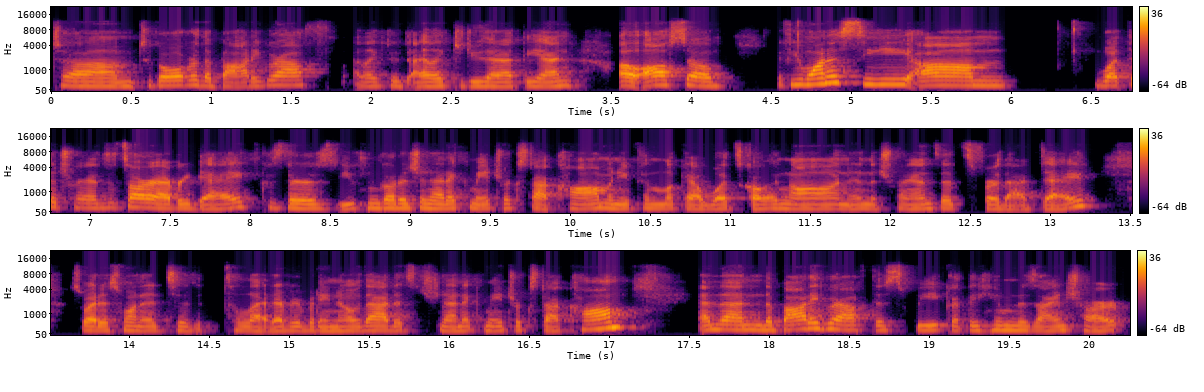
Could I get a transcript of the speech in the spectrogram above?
to, um, to go over the body graph. I like to i like to do that at the end. Oh also if you want to see um, what the transits are every day because there's you can go to geneticmatrix.com and you can look at what's going on in the transits for that day. So i just wanted to to let everybody know that. It's geneticmatrix.com and then the body graph this week at the human design chart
